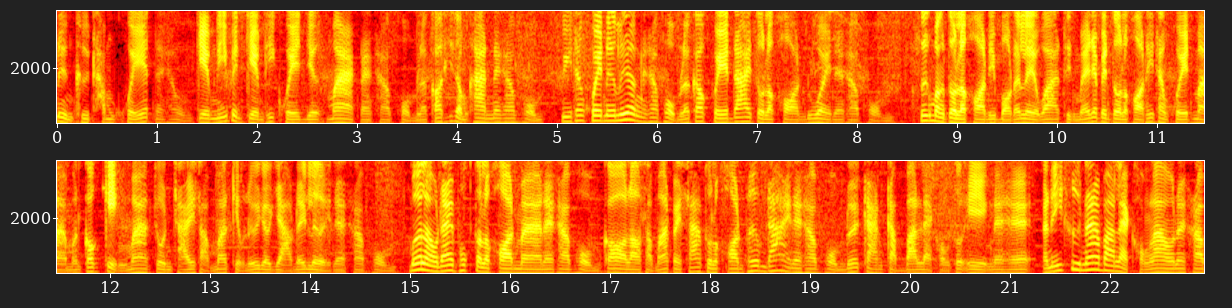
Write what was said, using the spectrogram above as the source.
หนึ่งคือทำเควสนะครับผมเกมนี้เป็นเกมที่เควสเยอะมากนะครับผมแล้วก็ที่สำคัญนะครับผมมีทั้งเควสในเรื่องนะครับผมแล้วก็เควสได้ตัวละครด้วยนะครับผม ซึ่งบางตัวละครนี่บอกได้เลยว่า ถึงแม้จะเป็นตัวละครที่ทำเควสมา มันก็เก่งมากจนใช้สามารถเก็บเรื่องยาวๆได้เลยนะครับผม เมื่อเราได้พกตัวละครมานะครับผมก็เราสามารถไปสร้างตัวละครเพิ่มได้นะครับผมด้วยการกลับบาแลกของตัวเองนะฮะ อันนี้คือหน้าบาแลกของเรานะครับ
